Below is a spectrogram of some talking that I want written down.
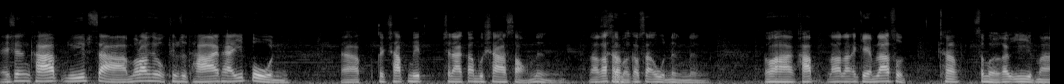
เอเชียนคัพยูยี่สามรอบ16ทีมสุดท้ายแพ้ญี่ปุ่นนะครับกระชับมิตรชนะกัมพูชา 2-1 แล้วก็เสมอกับซาอุด1-1 นะครับแล้วในเกมล่าสุดครับเสมอกับอียิปต์มา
